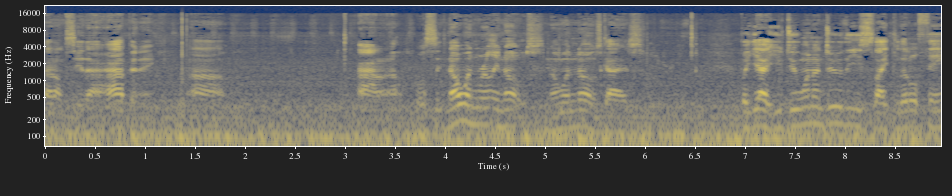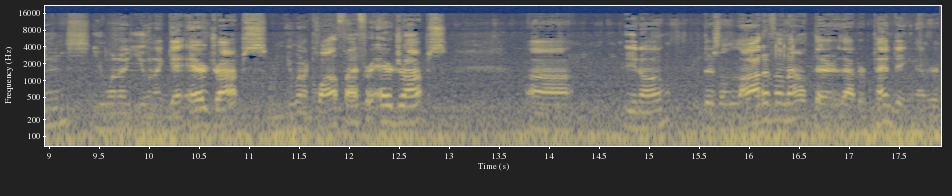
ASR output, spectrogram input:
I don't see that happening. Um, I don't know. We'll see. No one really knows. No one knows, guys. But yeah, you do want to do these like little things. You want to you want to get airdrops. You want to qualify for airdrops. Uh, you know, there's a lot of them out there that are pending that are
